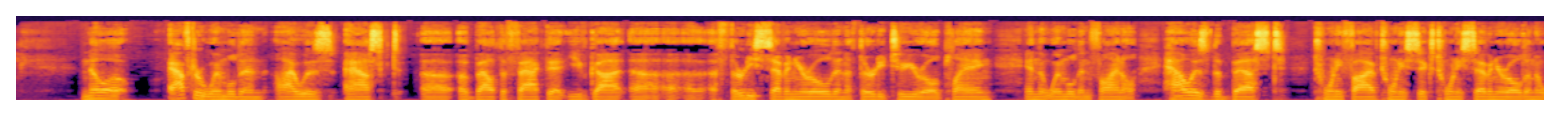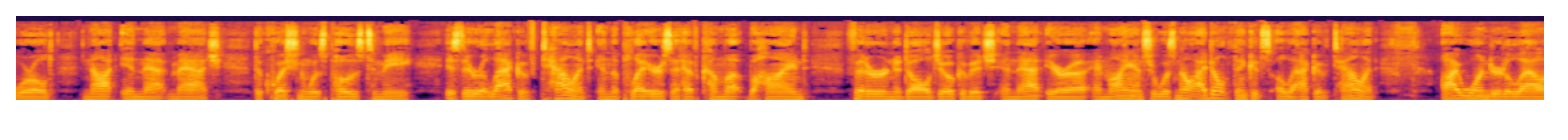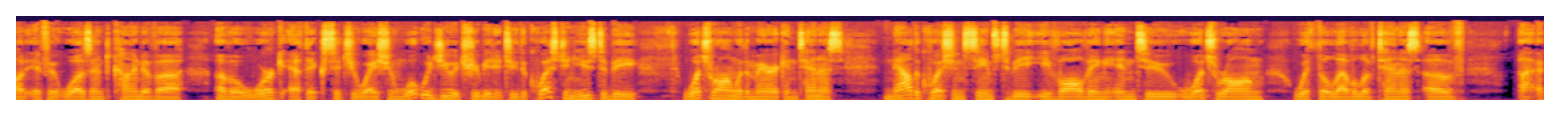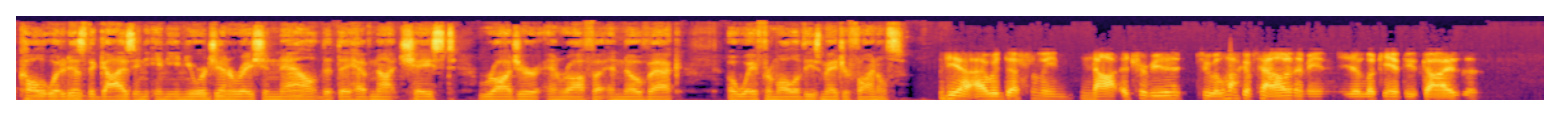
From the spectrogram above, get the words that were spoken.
Noah, after Wimbledon, I was asked uh, about the fact that you've got uh, a 37 year old and a 32 year old playing in the Wimbledon final. How is the best 25, 26, 27 year old in the world not in that match? The question was posed to me is there a lack of talent in the players that have come up behind Federer, Nadal, Djokovic in that era? And my answer was no, I don't think it's a lack of talent. I wondered aloud if it wasn't kind of a of a work ethic situation, what would you attribute it to? The question used to be, what's wrong with American tennis? Now the question seems to be evolving into what's wrong with the level of tennis of, uh, I call it what it is, the guys in, in, in your generation now that they have not chased Roger and Rafa and Novak away from all of these major finals. Yeah, I would definitely not attribute it to a lack of talent. I mean, you're looking at these guys and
